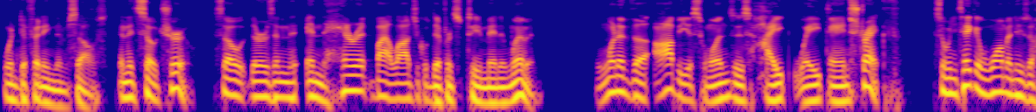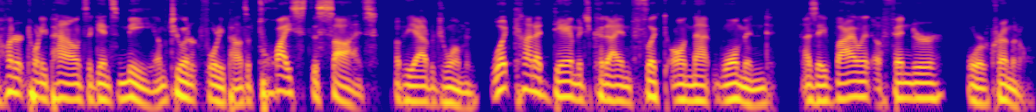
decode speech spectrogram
when defending themselves. And it's so true. So there's an inherent biological difference between men and women. One of the obvious ones is height, weight, and strength. So when you take a woman who's 120 pounds against me, I'm 240 pounds, I'm twice the size of the average woman. What kind of damage could I inflict on that woman as a violent offender or criminal?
